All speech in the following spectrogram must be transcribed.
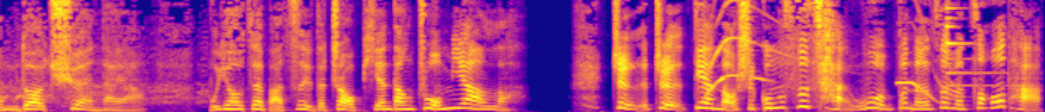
我们都要劝他呀，不要再把自己的照片当桌面了。这这电脑是公司产物，不能这么糟蹋。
